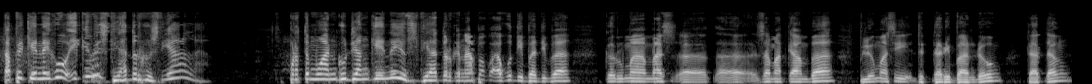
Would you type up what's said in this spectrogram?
Tapi kene ku iki wis diatur Gusti Allah. Pertemuanku yang kene wis diatur. Kenapa kok aku tiba-tiba ke rumah Mas uh, uh, Samad Kamba, beliau masih dari Bandung datang,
